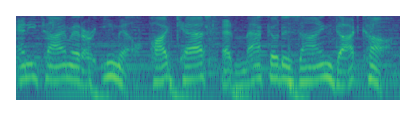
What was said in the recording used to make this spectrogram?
anytime at our email, podcast at makodesign.com.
